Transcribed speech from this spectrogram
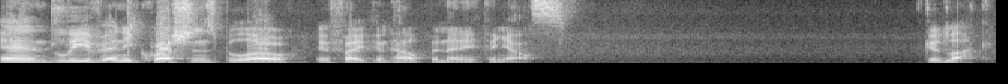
And leave any questions below if I can help in anything else. Good luck.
